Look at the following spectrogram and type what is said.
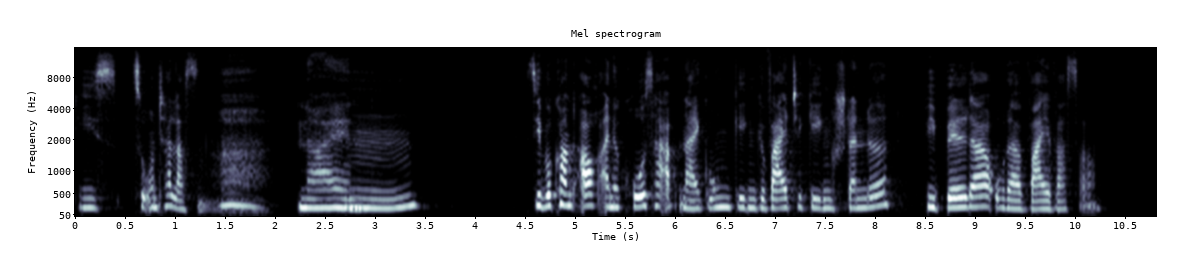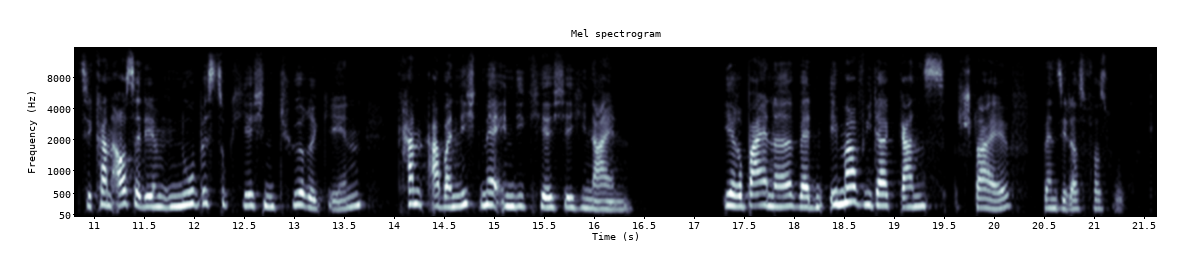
dies zu unterlassen. Nein. Hm. Sie bekommt auch eine große Abneigung gegen geweihte Gegenstände wie Bilder oder Weihwasser. Sie kann außerdem nur bis zur Kirchentüre gehen, kann aber nicht mehr in die Kirche hinein. Ihre Beine werden immer wieder ganz steif, wenn sie das versucht.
